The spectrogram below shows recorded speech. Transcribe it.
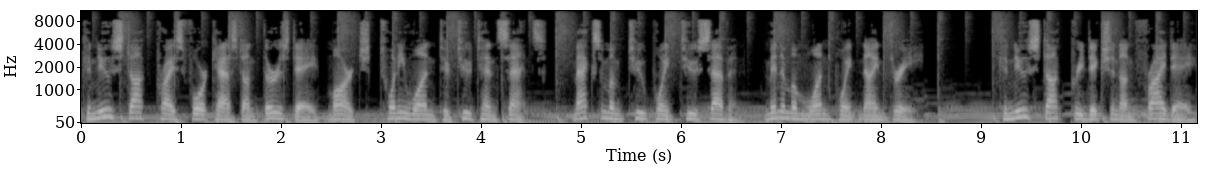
Canoo stock price forecast on Thursday, March 21 to 2.10 cents, maximum 2.27, minimum 1.93. Canoo stock prediction on Friday,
